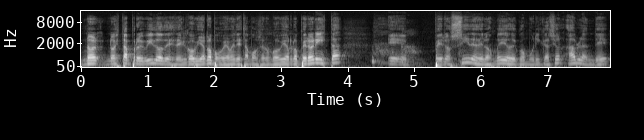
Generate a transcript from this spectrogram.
no, no está prohibido desde el gobierno, porque obviamente estamos en un gobierno peronista, eh, pero sí desde los medios de comunicación hablan de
